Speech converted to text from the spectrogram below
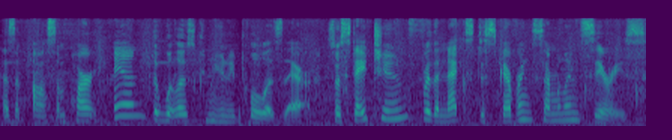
has an awesome park, and the Willows Community Pool is there. So stay tuned for the next Discovering Summerlin series.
